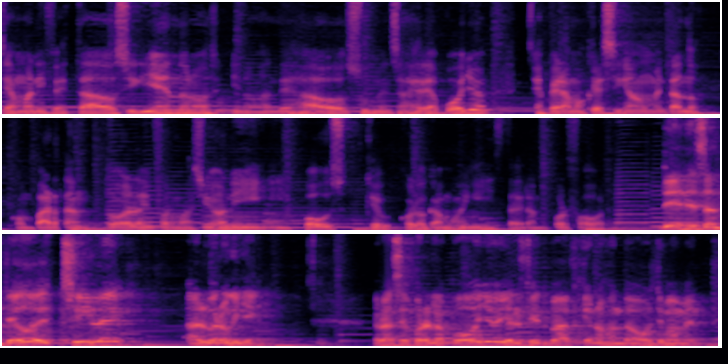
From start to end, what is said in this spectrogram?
se han manifestado siguiéndonos y nos han dejado su mensaje de apoyo. Esperamos que sigan aumentando. Compartan toda la información y, y posts que colocamos en Instagram, por favor. Desde Santiago de Chile, Álvaro Guillén. Gracias por el apoyo y el feedback que nos han dado últimamente.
